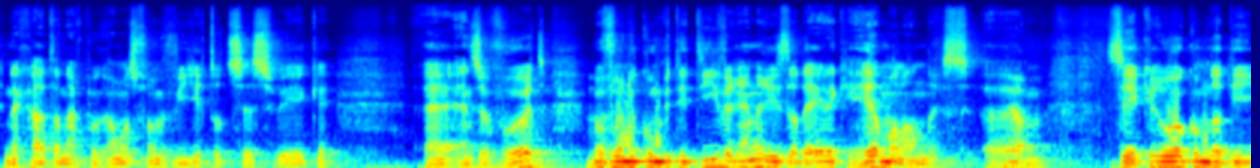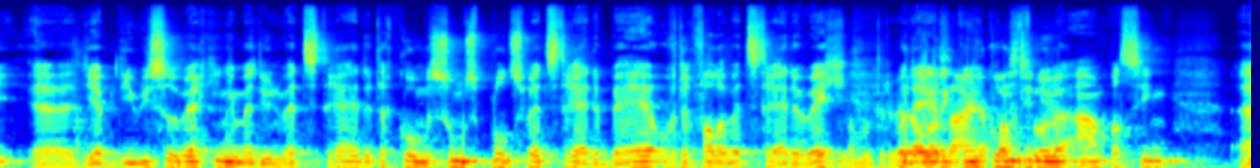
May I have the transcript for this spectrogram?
en dat gaat dan naar programma's van 4 tot 6 weken eh, enzovoort. Maar voor een competitieve renner is dat eigenlijk helemaal anders. Ehm, Ja. Zeker ook omdat die, eh, die hebben die wisselwerkingen met hun wedstrijden. Er komen soms plots wedstrijden bij of er vallen wedstrijden weg. Dan moet er Wat eigenlijk een continue worden. aanpassing eh,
